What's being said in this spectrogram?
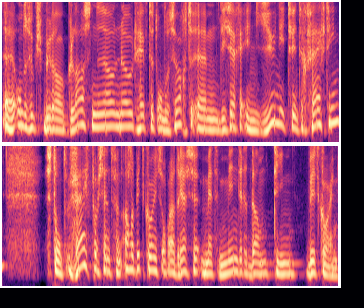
Uh, onderzoeksbureau Glassnode heeft het onderzocht. Um, die zeggen in juni 2015 stond 5% van alle bitcoins op adressen met met minder dan 10 bitcoin.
